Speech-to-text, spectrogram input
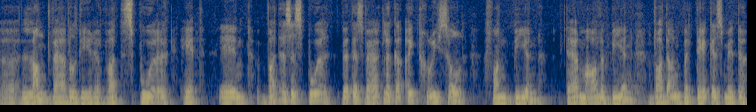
uh landwerveldiere wat spore het. En wat is 'n spoor? Dit is werklik 'n uitgroeisel van been, dermale been wat dan bedek is met 'n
